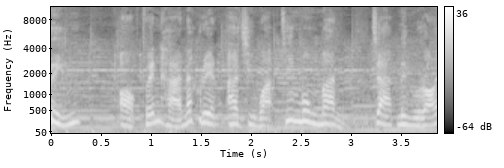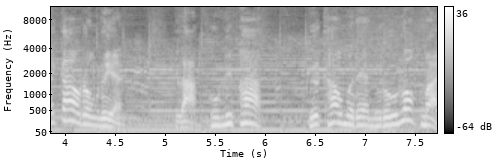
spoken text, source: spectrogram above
สิงห์ออกเฟ้นหานักเรียนอาชีวะที่มุ่งมั่นจาก 109 โรงเรียน หลากภูมิภาค เพื่อเข้ามาเรียนรู้โลกใหม่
